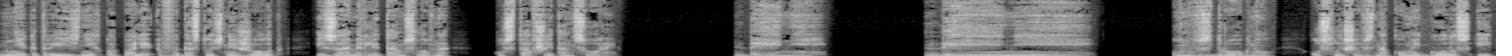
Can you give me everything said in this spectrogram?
Некоторые из них попали в водосточный желоб и замерли там, словно уставшие танцоры. «Дэнни!» «Дэнни!» Он вздрогнул, услышав знакомый голос, и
